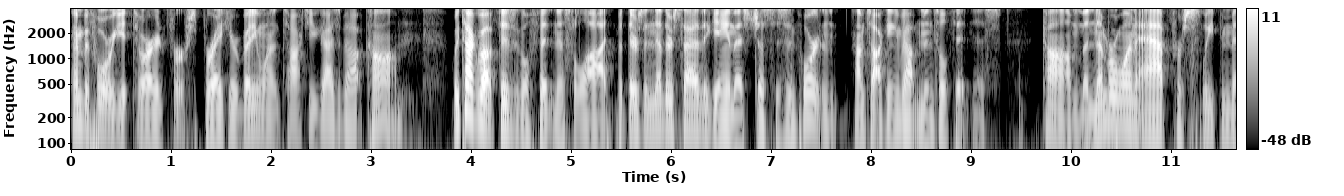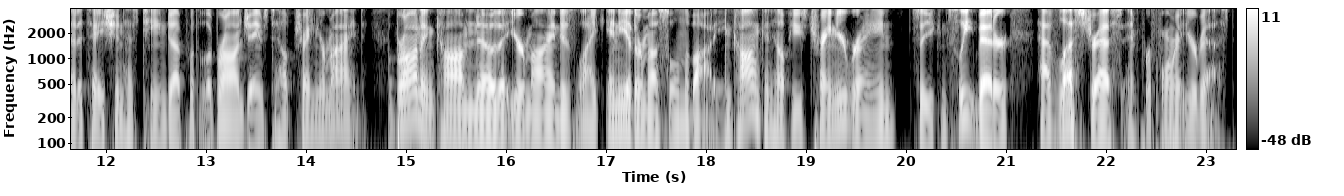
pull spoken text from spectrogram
And before we get to our first break, everybody, want to talk to you guys about Calm. We talk about physical fitness a lot, but there's another side of the game that's just as important. I'm talking about mental fitness. Calm, the number one app for sleep and meditation, has teamed up with LeBron James to help train your mind. LeBron and Calm know that your mind is like any other muscle in the body, and Calm can help you train your brain so you can sleep better, have less stress, and perform at your best.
